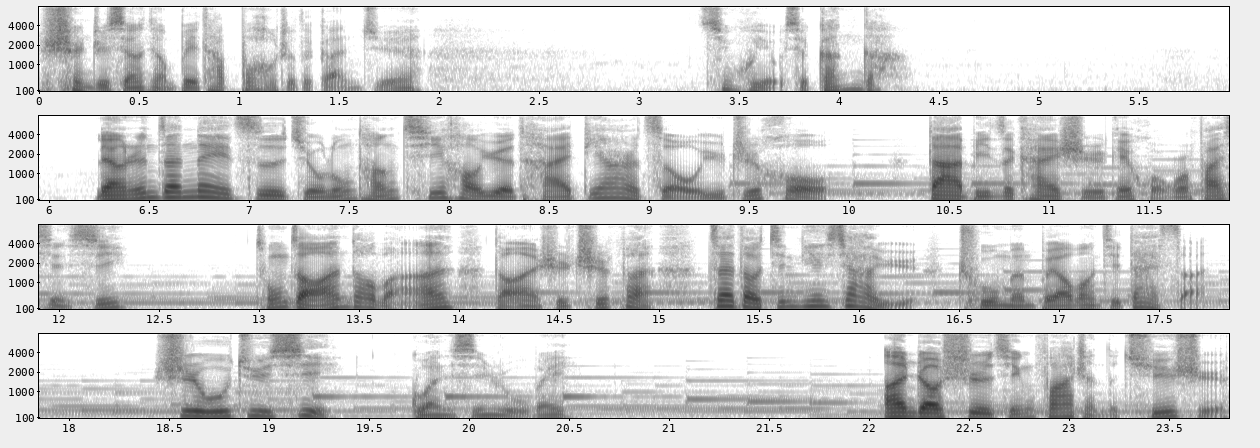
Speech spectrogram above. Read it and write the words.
甚至想想被他抱着的感觉，竟会有些尴尬。两人在那次九龙塘七号月台第二次偶遇之后，大鼻子开始给火锅发信息。从早安到晚安，到按时吃饭，再到今天下雨，出门不要忘记带伞，事无巨细，关心入微。按照事情发展的趋势，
